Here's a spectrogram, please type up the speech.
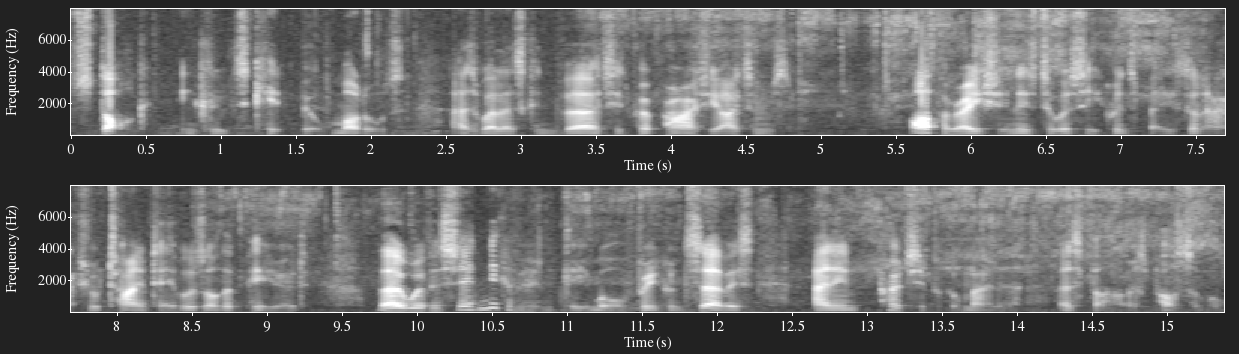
Stock includes kit-built models, as well as converted proprietary items. Operation is to a sequence based on actual timetables of the period though with a significantly more frequent service and in prototypical manner as far as possible.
